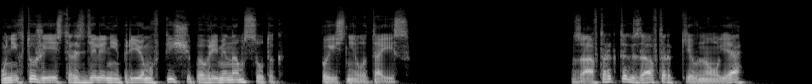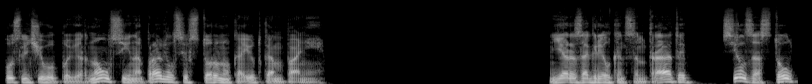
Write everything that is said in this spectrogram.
У них тоже есть разделение приемов пищи по временам суток», — пояснила Таис. «Завтрак так завтрак», — кивнул я, после чего повернулся и направился в сторону кают-компании. Я разогрел концентраты, сел за стол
